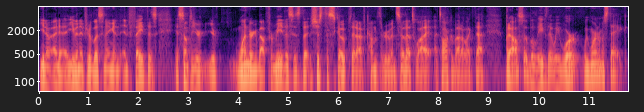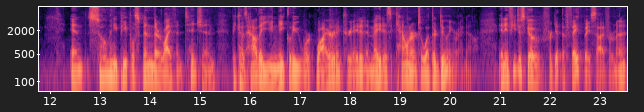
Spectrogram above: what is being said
you know, and uh, even if you're listening and, and faith is is something you're you're wondering about for me this is the it's just the scope that I've come through and so that's why I talk about it like that. But I also believe that we were we weren't a mistake. And so many people spend their life in tension because how they uniquely were wired and created and made is counter to what they're doing right now. And if you just go forget the faith based side for a minute,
